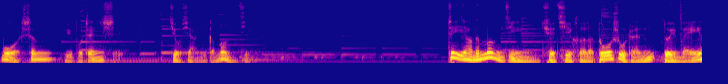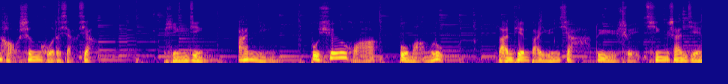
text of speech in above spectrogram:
陌生与不真实，就像一个梦境。这样的梦境却契合了多数人对美好生活的想象：平静、安宁，不喧哗，不忙碌，蓝天白云下，绿水青山间，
